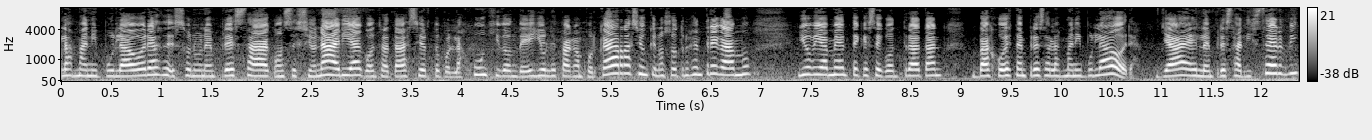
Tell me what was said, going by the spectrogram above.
Las manipuladoras son una empresa concesionaria contratada cierto por la Junji donde ellos les pagan por cada ración que nosotros entregamos y obviamente que se contratan bajo esta empresa las manipuladoras. Ya es la empresa Aliservi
